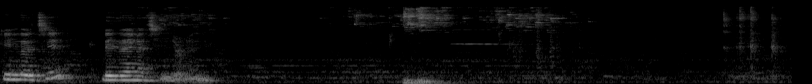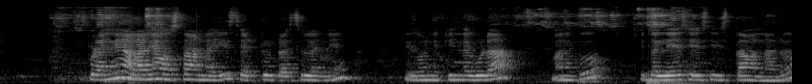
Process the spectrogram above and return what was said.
కింద వచ్చి డిజైన్ వచ్చింది చూడండి. ఇప్పుడు అన్నీ అలానే వస్తూ ఉన్నాయి సెట్ డ్రెస్సులన్నీ. ఇదిగోండి కింద కూడా మనకు ఇట్లా లేస్ వేసి ఇస్తూ ఉన్నారు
